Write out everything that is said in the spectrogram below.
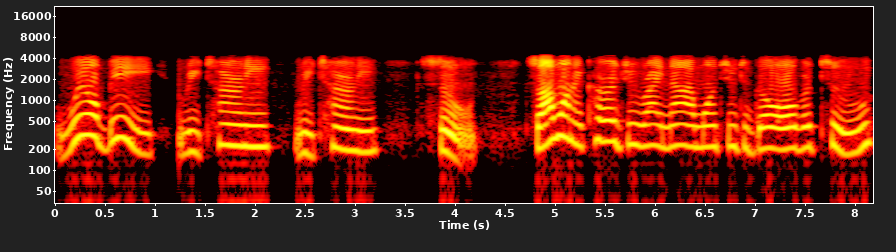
will be returning, returning soon. So I want to encourage you right now. I want you to go over to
